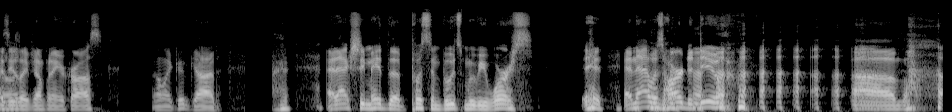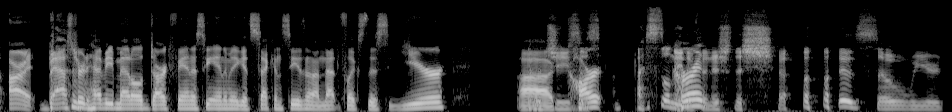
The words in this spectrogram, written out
as he's like jumping across. And I'm like, good God. it actually made the Puss in Boots movie worse. and that was hard to do. Um, all right. Bastard Heavy Metal Dark Fantasy anime gets second season on Netflix this year. Uh, oh. Cart, I still need current- to finish this show. it's so weird.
